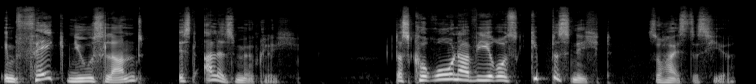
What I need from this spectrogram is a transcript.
Im Fake News Land ist alles möglich. Das Coronavirus gibt es nicht, so heißt es hier.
